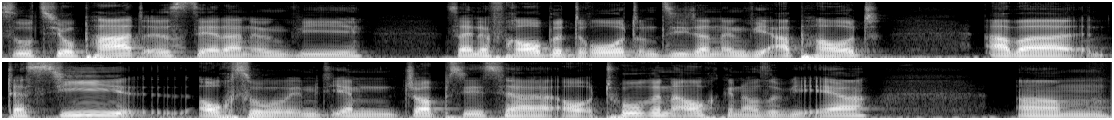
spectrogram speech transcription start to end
Soziopath ist, der dann irgendwie seine Frau bedroht und sie dann irgendwie abhaut. Aber dass sie auch so mit ihrem Job, sie ist ja Autorin auch, genauso wie er, ähm,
